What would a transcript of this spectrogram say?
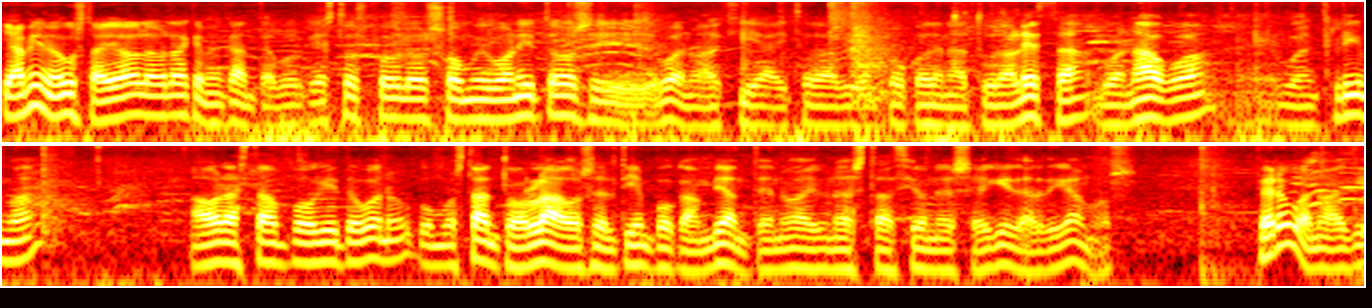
Y a mí me gusta, yo la verdad que me encanta, porque estos pueblos son muy bonitos y bueno, aquí hay todavía un poco de naturaleza, buen agua, eh, buen clima. Ahora está un poquito, bueno, como está todos lados, el tiempo cambiante, no hay unas estaciones seguidas, digamos. Pero bueno, aquí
